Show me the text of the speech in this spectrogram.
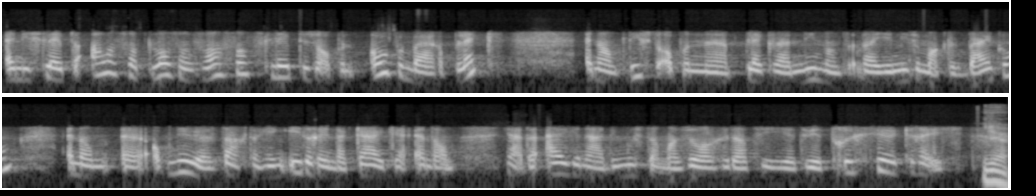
En die sleepten alles wat los en vast was, sleepten ze op een openbare plek. En dan het liefst op een uh, plek waar, niemand, waar je niet zo makkelijk bij kon. En dan uh, op nieuwjaarsdag dan ging iedereen daar kijken. En dan, ja, de eigenaar die moest dan maar zorgen dat hij het weer terug uh, kreeg. Ja.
